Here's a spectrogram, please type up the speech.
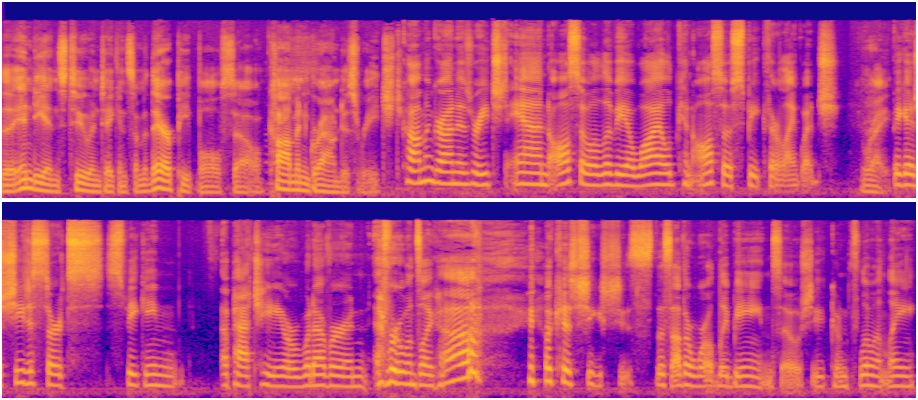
the Indians too and taken some of their people so common ground is reached. Common ground is reached, and also Olivia Wilde can also speak their language. Right. Because she just starts speaking Apache or whatever, and everyone's like, huh? Because she, she's this otherworldly being, so she can fluently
